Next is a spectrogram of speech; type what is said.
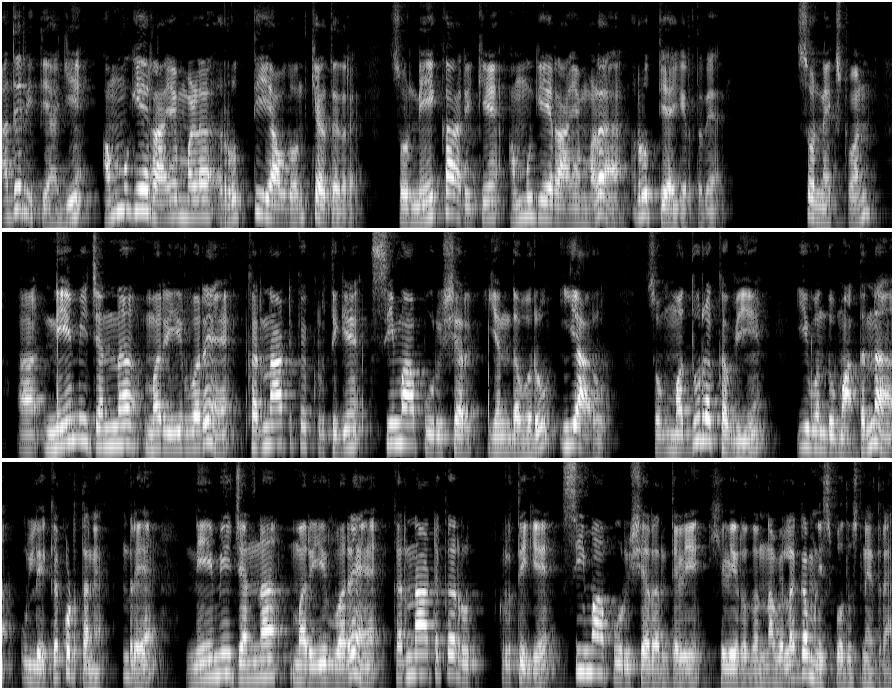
ಅದೇ ರೀತಿಯಾಗಿ ಅಮ್ಮುಗೆ ರಾಯಮ್ಮಳ ವೃತ್ತಿ ಯಾವುದು ಅಂತ ಕೇಳ್ತಾ ಇದ್ದಾರೆ. ಸೊ ನೇಕಾರಿಕೆ ಅಮ್ಮುಗೆ ರಾಯಮ್ಮಳ ವೃತ್ತಿಯಾಗಿರ್ತದೆ. ಸೊ ನೆಕ್ಸ್ಟ್ ಒನ್ ನೇಮಿ ಜನ್ನ ಮರಿಯುವರೇ ಕರ್ನಾಟಕ ಕೃತಿಗೆ ಸೀಮಾ ಪುರುಷರ್ ಎಂದವರು ಯಾರು? ಸೊ ಮಧುರ ಕವಿ ಈ ಒಂದು ಮಾತನ್ನು ಉಲ್ಲೇಖ ಕೊಡ್ತಾನೆ. ಅಂದರೆ, ನೇಮಿ ಜನ್ನ ಇರುವರೇ ಕರ್ನಾಟಕ ಕೃತಿಗೆ ಸೀಮಾ ಪುರುಷರ್ ಅಂತೇಳಿ ಹೇಳಿರೋದನ್ನು ನಾವೆಲ್ಲ ಗಮನಿಸ್ಬೋದು ಸ್ನೇಹಿತರೆ.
